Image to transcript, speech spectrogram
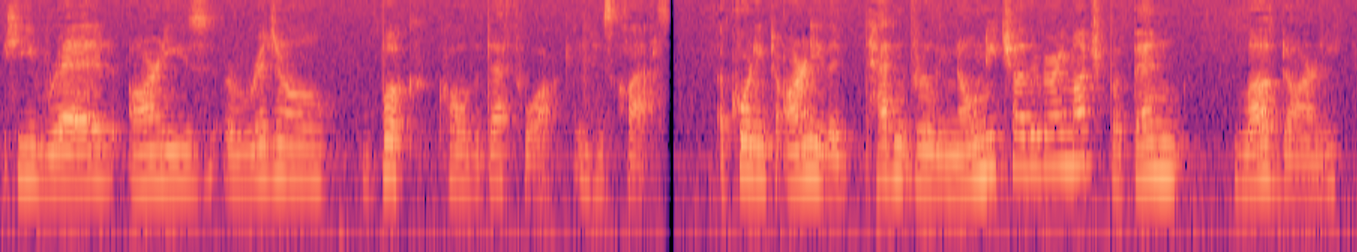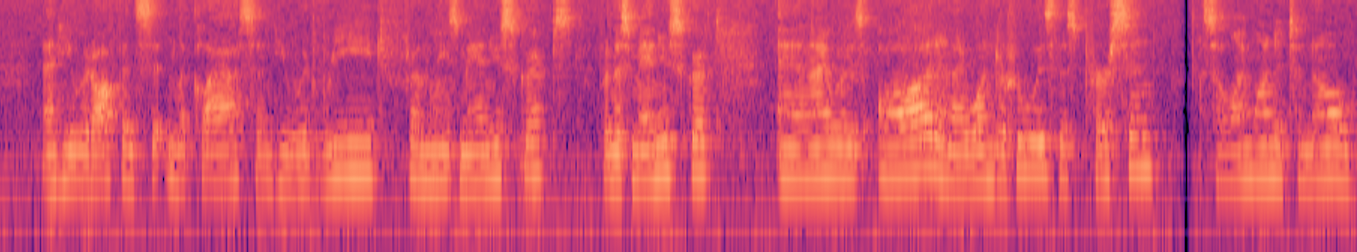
he read Arnie's original book called The Death Walk in his class. According to Arnie, they hadn't really known each other very much, but Ben loved Arnie, and he would often sit in the class and he would read from these manuscripts, from this manuscript, and I was awed and I wonder who is this person. So I wanted to know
